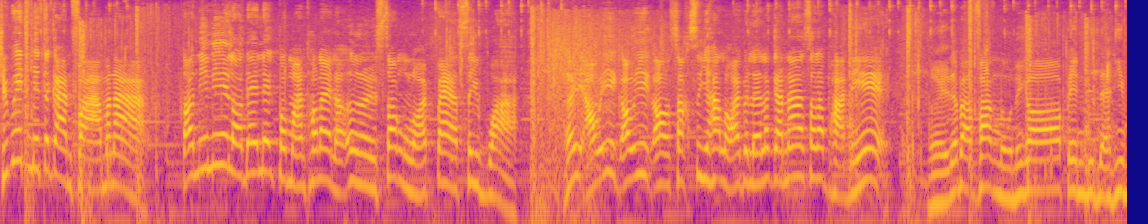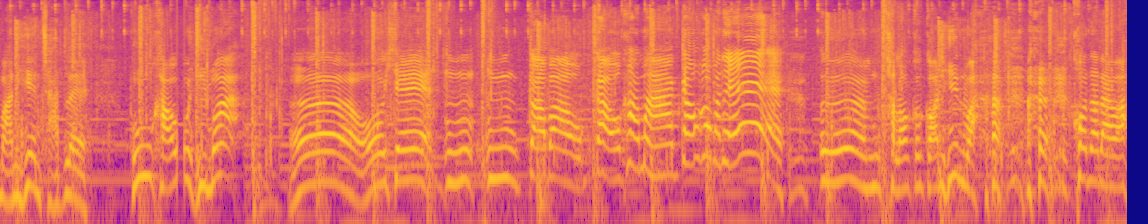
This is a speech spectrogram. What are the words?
ชีวิตมีแต่การฟาร์มนะ ตอนนี้นี่เราได้เลขประมาณเท่าไหร่แล้วเอ้ยสองร้อยแปดสิบว่ะเฮ้ยเอาอีกเอาอีกเอาสักสี่ห้าร้อยไปเลยแล้วกันนะสำหรับผ่านนี้เฮ้ยแต่แบบฟังหนูนี่ก็เป็นดินแดนหิมะนี่เห็นชัดเลยภูเขาหิมะเออโอเคอืมอืมเก่าเบาเก่าเข้ามาเก่าเข้ามาเด้เออทะเลาะกับก้อนหินว่ะคนอะไรวะ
